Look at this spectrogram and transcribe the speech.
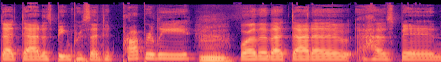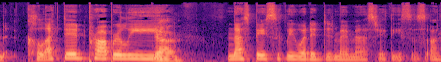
that data is being presented properly, Mm. whether that data has been collected properly. yeah. And that's basically what I did my master thesis on.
